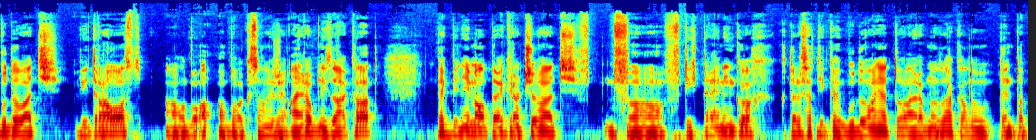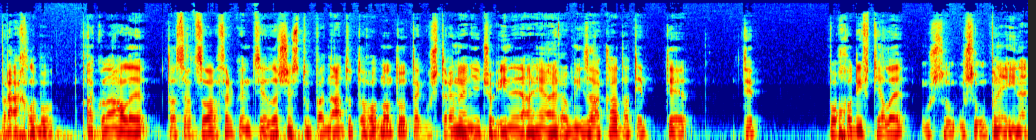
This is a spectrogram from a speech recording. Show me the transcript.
budovať vytrvalosť alebo, alebo ak sa hovorí, že aerobný základ, tak by nemal prekračovať v, v, v tých tréningoch, ktoré sa týkajú budovania toho aerobného základu, tento prach, lebo ako náhle tá srdcová frekvencia začne stúpať na túto hodnotu, tak už trénuje niečo iné a nie aerobný základ a tie, tie pochody v tele už sú, už sú úplne iné.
